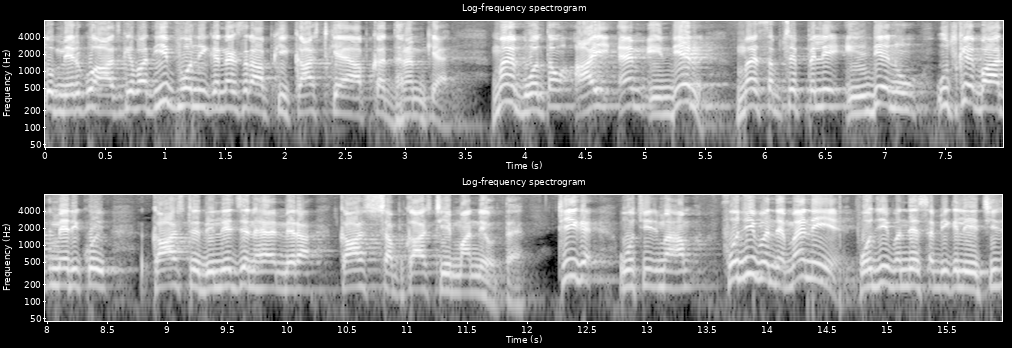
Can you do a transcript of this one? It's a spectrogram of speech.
तो मेरे को आज के बाद ये फ़ोन नहीं करना सर आपकी कास्ट क्या है, आपका धर्म क्या है। मैं बोलता हूँ आई एम इंडियन मैं सबसे पहले इंडियन हूँ। उसके बाद मेरी कोई कास्ट रिलीजन है, मेरा कास्ट सब कास्ट ये मान्य होता है। ठीक है, वो चीज़ में, हम फौजी बंदे, मैं नहीं है। फौजी बंदे सभी के लिए चीज़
